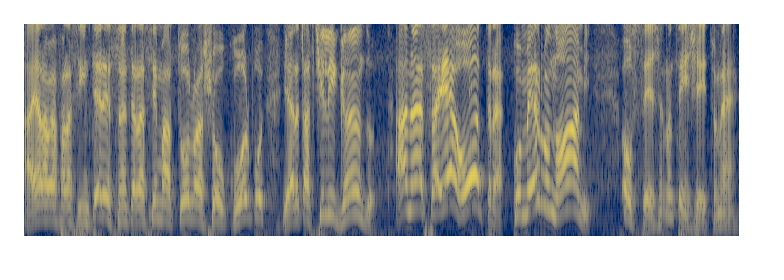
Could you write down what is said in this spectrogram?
Aí ela vai falar assim: interessante, ela se matou, não achou o corpo e ela tá te ligando. Ah, não, essa aí é outra, com o mesmo nome. Ou seja, não tem jeito, né?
